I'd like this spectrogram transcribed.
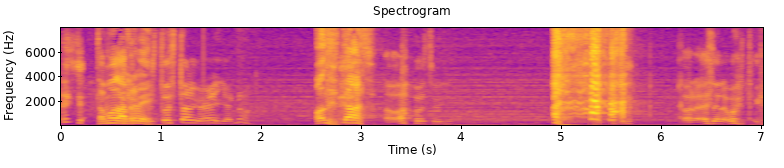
Estamos al revés. Esto está bello, ¿no? ¿Dónde estás? Abajo suyo. Ahora esa es la vuelta.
